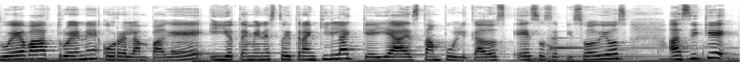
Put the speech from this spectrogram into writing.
llueva, truene o relampaguee y yo también estoy tranquila que ya están publicados esos episodios. Así que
